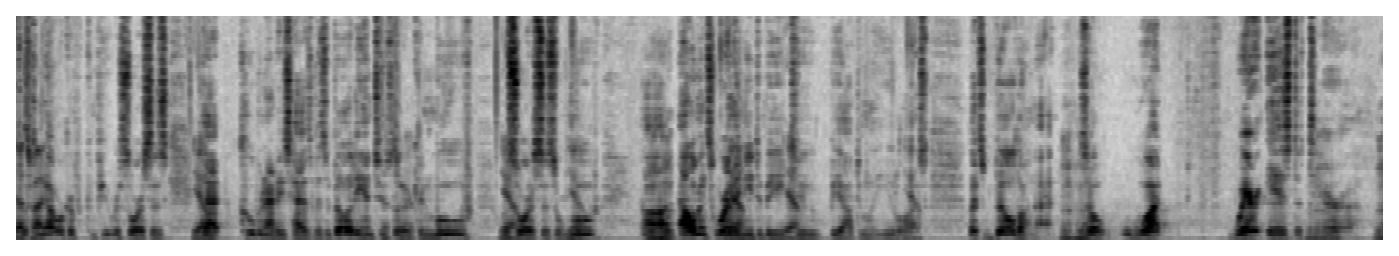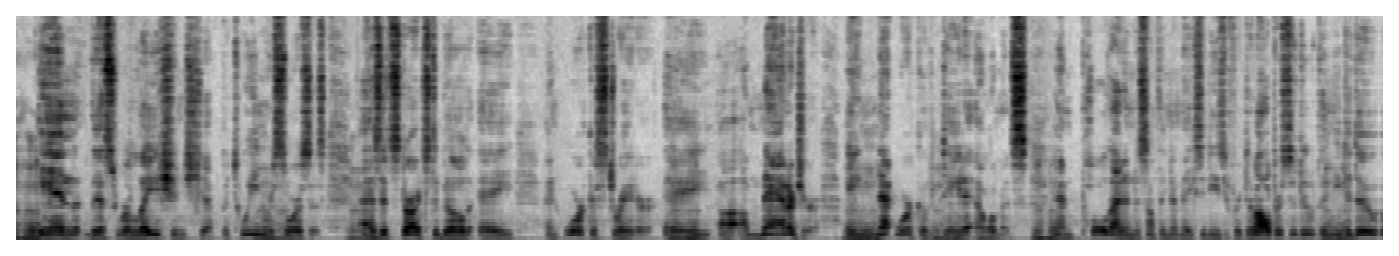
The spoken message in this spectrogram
That's so it's right. a network of compute resources Yeah. that Kubernetes has visibility into so it can move Yeah. resources or Yeah. move uh, elements where Yeah. they need to be Yeah. to be optimally utilized. Let's build on that. Mm-hmm. So what, where is Mm. Datera Mm-hmm. in this relationship between resources Mm-hmm. as it starts to build a an orchestrator, Mm-hmm. a, uh, a manager, a network of data elements, Mm-hmm. and pull that into something that makes it easy for developers to do what they need to Mm-hmm. do,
